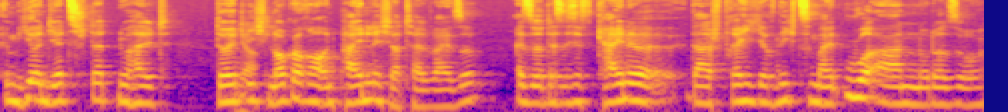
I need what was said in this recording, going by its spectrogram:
im Hier und Jetzt statt, nur halt deutlich ja. lockerer und peinlicher teilweise. Also das ist jetzt keine, da spreche ich jetzt nicht zu meinen Urahnen oder so.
